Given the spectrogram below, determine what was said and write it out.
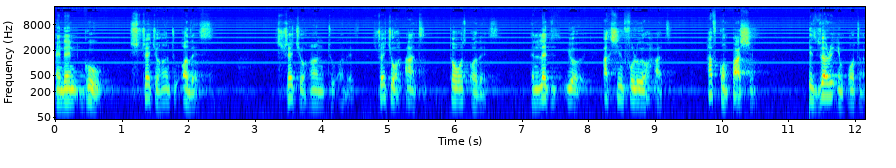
and then go. Stretch your hand to others. Stretch your hand to others. Stretch your heart towards others. And let your action follow your heart. Have compassion. It's very important.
